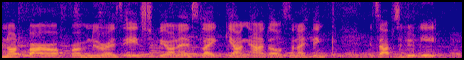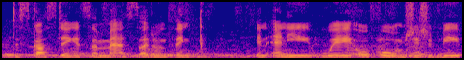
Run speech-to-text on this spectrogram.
not far off from Noura's age, to be honest, like young adults, and I think it's absolutely disgusting. It's a mess. I don't think in any way or form she should be.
